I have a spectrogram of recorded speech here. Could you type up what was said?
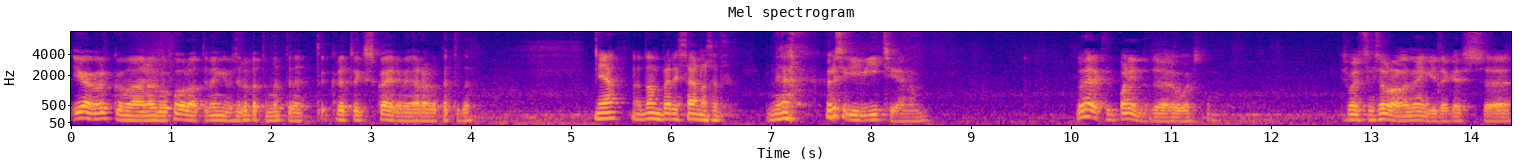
iga kord, kui ma nagu Fallouti mängimise lõpetan, mõtlen, et kurat võiks Skyrimi ära lõpetada. jah, nad on päris sarnased. jah, ma isegi ei viitsi enam. ühel hetkel panin ta tööle uuesti. siis ma andsin sõbrale mängida, kes äh,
